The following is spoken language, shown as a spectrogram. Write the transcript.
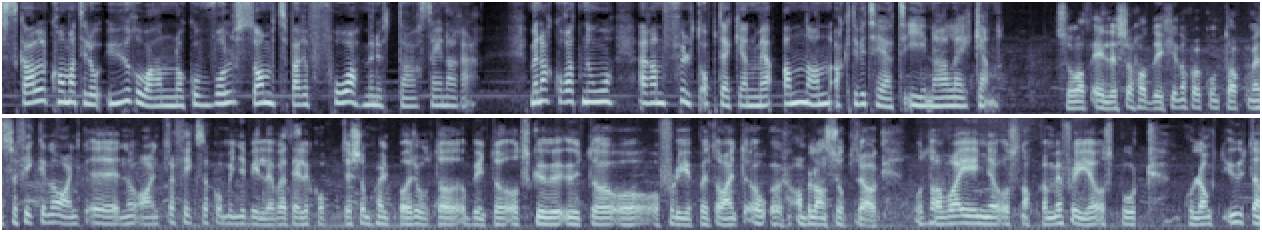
skal komme til å uroe han noe voldsomt bare få minutter senere men akkurat nå er han fullt opptatt med annen aktivitet i nærleiken. Så at Ellers så hadde jeg ikke noe kontakt, men så fikk jeg noe annen, eh, noe annen trafikk som kom inn i bildet. Det var et helikopter som holdt på å rote og begynte å skue ut og, og, og fly på et annet ambulanseoppdrag. Og Da var jeg inne og snakka med flyet og spurte hvor langt ut de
